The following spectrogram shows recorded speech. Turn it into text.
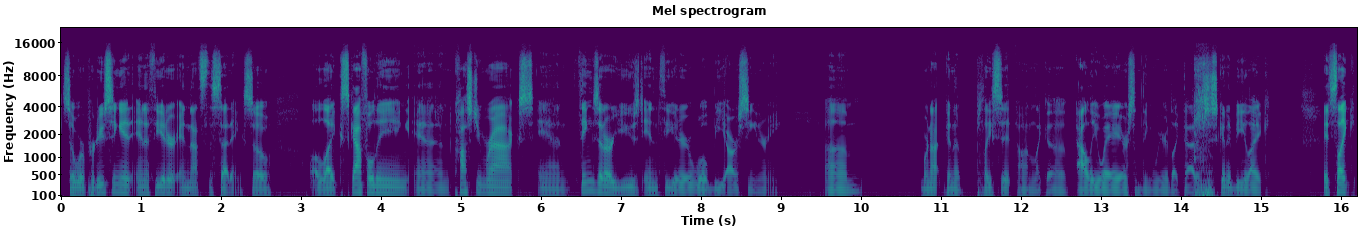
So we're producing it in a theater and that's the setting. So uh, like scaffolding and costume racks and things that are used in theater will be our scenery. Um, we're not gonna place it on like a alleyway or something weird like that. It's just gonna be like, it's like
